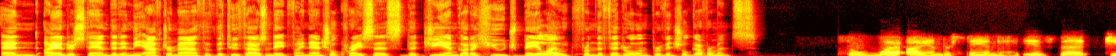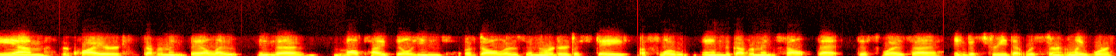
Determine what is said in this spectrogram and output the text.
And I understand that in the aftermath of the 2008 financial crisis that GM got a huge bailout from the federal and provincial governments. So what I understand is that GM required government bailout in the multi-billions of dollars in order to stay afloat and the government felt that this was an industry that was certainly worth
